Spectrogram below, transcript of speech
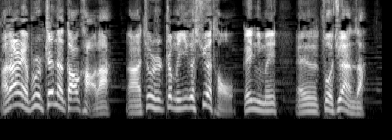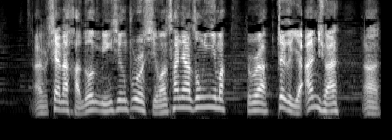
啊？当然也不是真的高考了啊，就是这么一个噱头，给你们呃做卷子。啊，现在很多明星不是喜欢参加综艺吗？是不是？这个也安全。嗯，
